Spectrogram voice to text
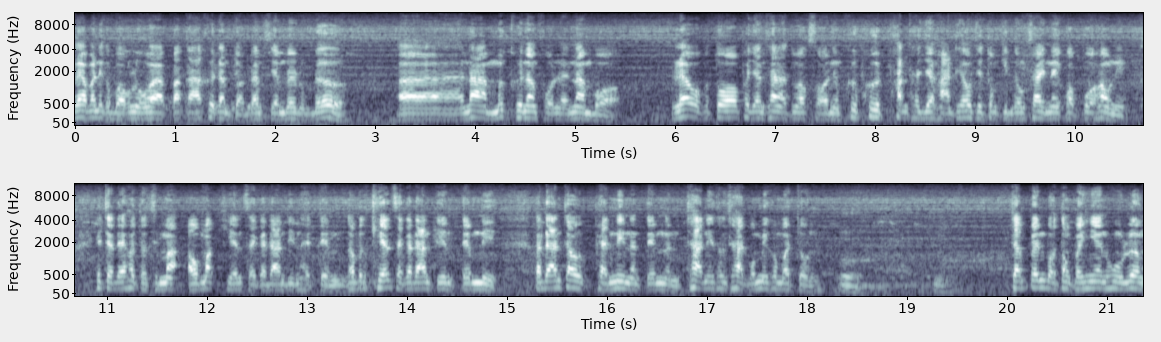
แล้ววันนี้ก็บอกลูกว่าปากกาคือน้ำจอบน้ำเสียมเด้อลูกเด้ออ่าน้ำมึกคือน้ำฝนและน้ำบ่อ แล้วตัวพยัญชนะตัวอักษรเนี่ยคือพืชพันธุ์ธัญญาหารที่เขาจะต้องกินต้องใช้ในครอบครัวเฮานี่ที่จะได้เขาจะสิมาเอามาเขียนใส่กระดานดินให้เต็ม แล้วมันเขียนใส่กระดานดินเต็มนี่ กระดานเจ้าแผ่นนี่นั่นเต็มนั่นชาตินี้ทั้งชาติผมมีคำว่าจนอืมจำเป็นบ่ต้องไปเฮียนหูเรื่อง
